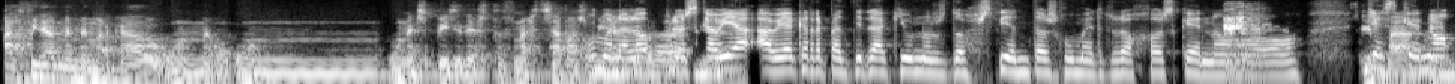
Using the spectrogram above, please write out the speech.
Al final me he marcado un, un, un speech de estos, unas chapas Un mías, pero es que había, había que repetir aquí unos 200 Gumer rojos que no. Que es que no.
